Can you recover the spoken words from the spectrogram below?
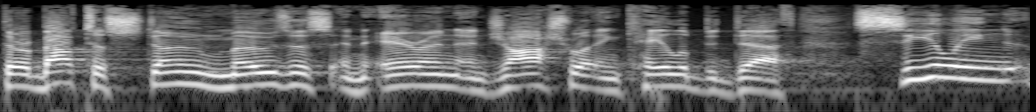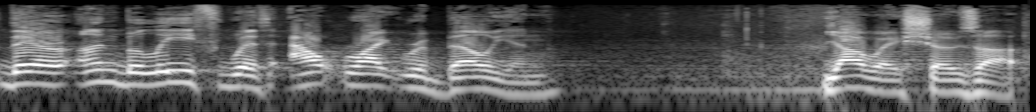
they're about to stone Moses and Aaron and Joshua and Caleb to death, sealing their unbelief with outright rebellion. Yahweh shows up.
